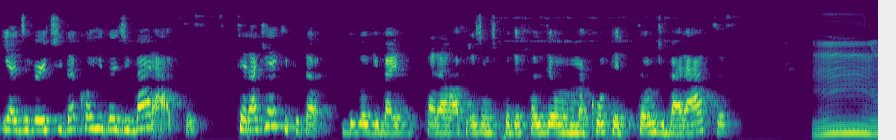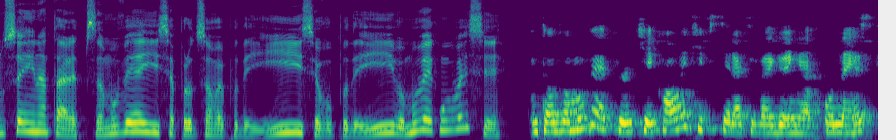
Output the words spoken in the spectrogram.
e a divertida corrida de baratas. Será que a equipe da, do Bug Bites estará lá para a gente poder fazer uma competição de baratas? Hum, não sei, Natália. Precisamos ver aí se a produção vai poder ir, se eu vou poder ir. Vamos ver como vai ser. Então vamos ver, porque qual equipe será que vai ganhar? O Nesp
